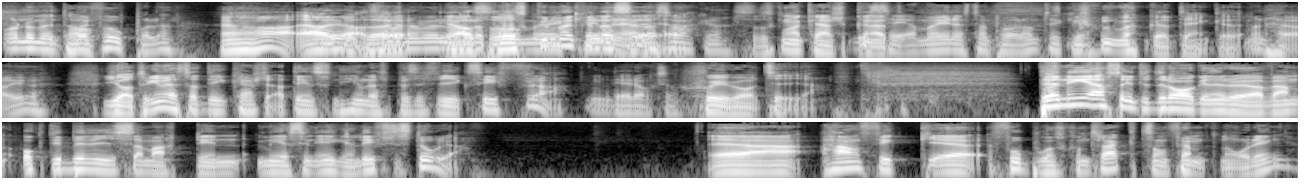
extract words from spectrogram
Om de inte har fotbollen. jaha, ja, Då ja, börjar de väl ja, hålla så på skulle man kunna säga. saker. Så skulle man kanske Det kunna, ser man ju nästan på dem tycker jag. man kunna tänka. Man hör ju. Jag tycker mest att det är kanske att det är en så himla specifik siffra. Det är det också. Sju av tio. Den är alltså inte dragen i röven och det bevisar Martin med sin egen livshistoria. Eh, han fick eh, fotbollskontrakt som 15-åring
